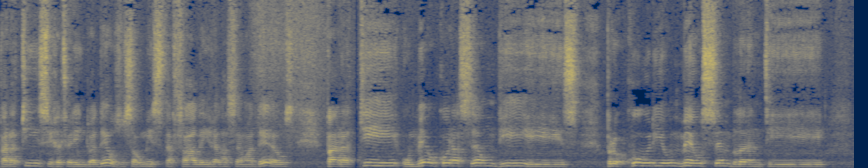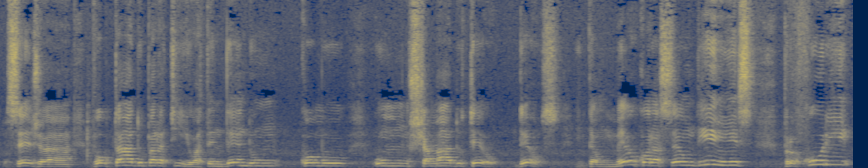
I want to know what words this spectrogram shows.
para ti, se referindo a Deus, o salmista fala em relação a Deus. Para ti, o meu coração diz: procure o meu semblante. Ou seja, voltado para ti, ou atendendo um, como um chamado teu, Deus. Então, meu coração diz: procure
